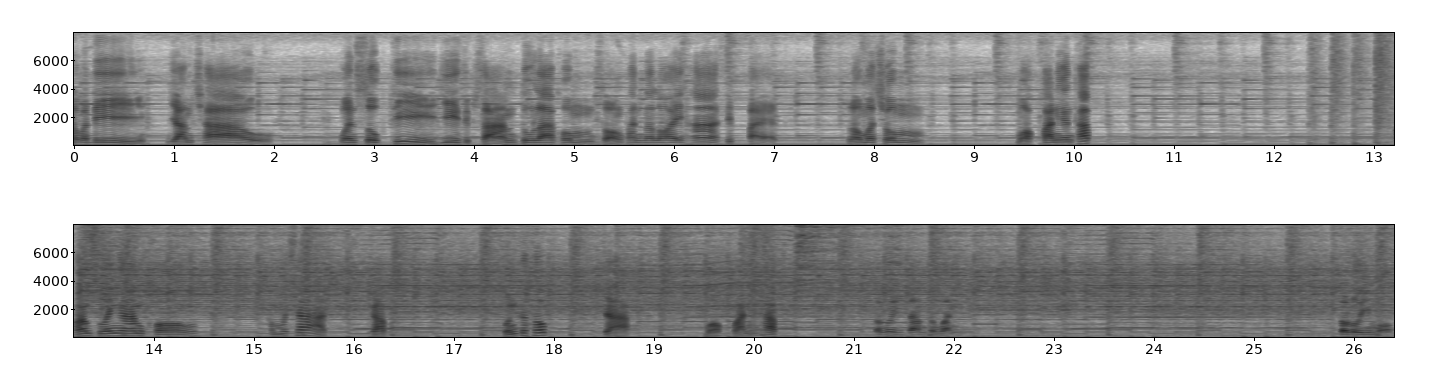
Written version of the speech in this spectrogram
สวัสดี ยามเช้า วันศุกร์ที่ 23 ตุลาคม 2558 เรามาชมหมอกควันกันครับ ความสวยงามของธรรมชาติกับผลกระทบจากหมอกควันครับตะลุยตามตะวันตะลุยหมอก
